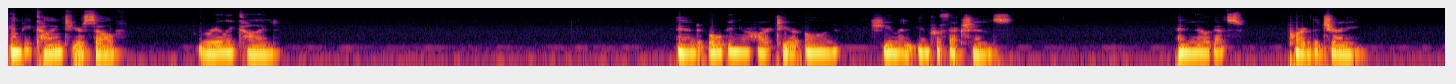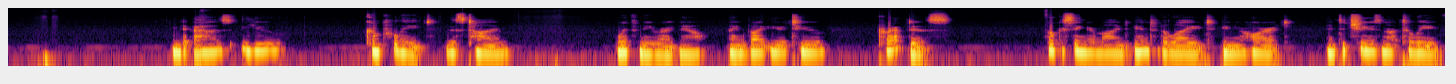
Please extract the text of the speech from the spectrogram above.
And be kind to yourself, really kind. And open your heart to your own human imperfections. And know that's part of the journey. And as you complete this time with me right now, I invite you to practice focusing your mind into the light in your heart and to choose not to leave.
